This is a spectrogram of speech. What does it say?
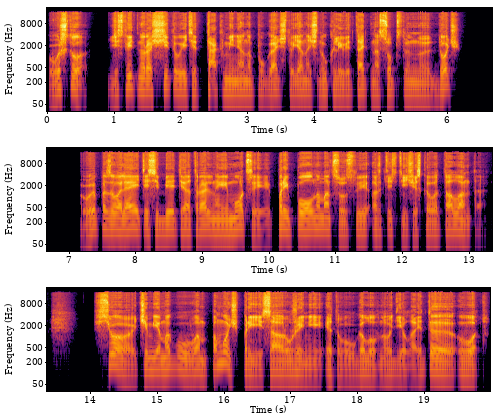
Вы что, Действительно рассчитываете так меня напугать, что я начну клеветать на собственную дочь? Вы позволяете себе театральные эмоции при полном отсутствии артистического таланта. Все, чем я могу вам помочь при сооружении этого уголовного дела, это вот,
